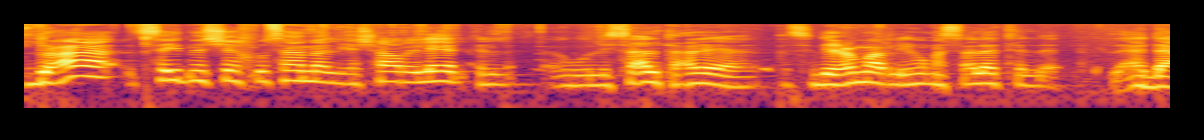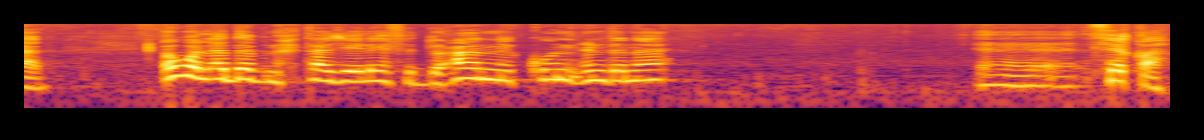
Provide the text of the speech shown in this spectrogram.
دعاء سيدنا الشيخ أسامة اللي أشار إليه ال- واللي سألت عليه سيدي عمر اللي هو مسألة ال- الأداب. أول أدب نحتاج إليه في الدعاء أن يكون عندنا آه ثقة.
